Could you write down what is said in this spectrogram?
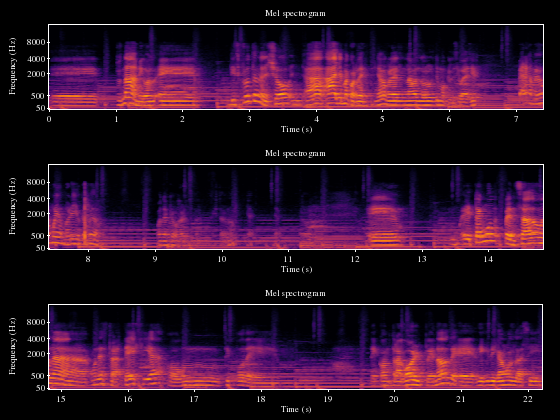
pues nada, amigos. Eh, disfruten el show. Ah, ah, ya me acordé. Ya me acordé nada más lo último que les iba a decir. Verga, me veo muy amarillo, ¿qué pedo? Voy a tener que bajar esta. Ahí está, ¿no? Ya, ya. Eh, eh, tengo pensado una, una estrategia o un tipo de, de contragolpe, ¿no? De, eh, digámoslo así,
